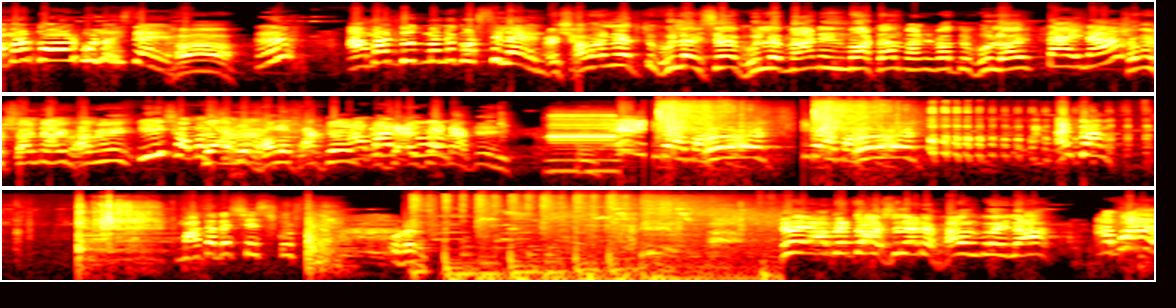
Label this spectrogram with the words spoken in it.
আমার কর ভুল হইছে? হ্যাঁ। হ্যাঁ? আমার দুধ মনে করছিলেন? সামান্য একটু ভুল হয়েছে ভুলে মানুষ মটাল মানুষ মাত্র ভুল হয়। তাই না? সমস্যা নাই ভাবি। কি সমস্যা ভালো থাকেন জায়গা নাকি এইটা আমার এই! এইটা আমার এই! এই চল। মাথাটা শেষ করছি ওঠেন। এই আপনি তো আসলে একটা ফাউল মহিলা। আবার?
